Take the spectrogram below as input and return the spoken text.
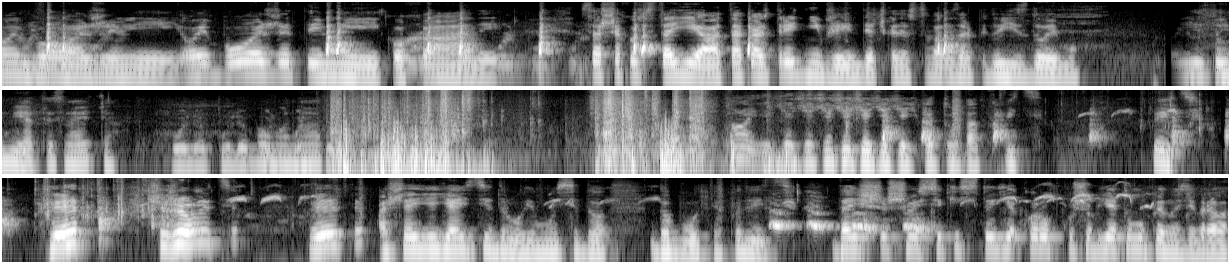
Ой, Боже мій, ой Боже ти мій, коханий. Саша хоч встає, а так аж три дні вже індичка не вставала. Зараз піду її здойму. Її здойміти, знаєте? Поля, поля, Бо вона тут. Ай-яй-яй-яй-яй-яй-яй, катурна, дивіться. Дивіться. Що робиться? Видите? А ще є яйці другі мусі до, добути. Подивіться. Дай ще щось, якісь коробку, щоб я ту лупину зібрала.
